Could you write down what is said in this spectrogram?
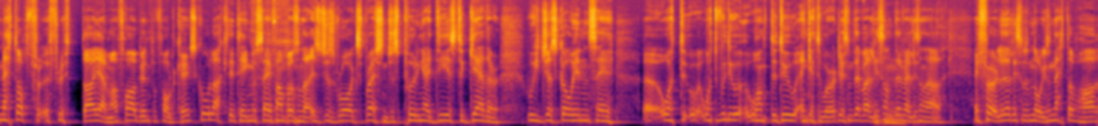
Nettopp fl- flytta hjemmefra, begynt på folkehøyskoleaktige ting. Og sier faen på sånn der It's just raw expression, just putting ideas together. We just go in and say uh, what, do, what we do want to do and get to work. Liksom, det er veldig sånn, det er veldig sånn der jeg føler det er liksom noen som nettopp har,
